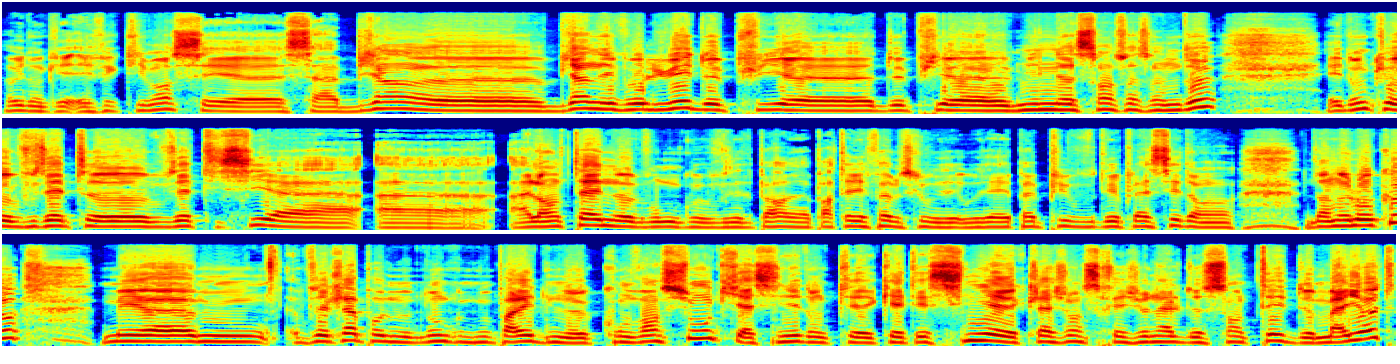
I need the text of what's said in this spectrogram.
Ah oui, donc effectivement, c'est euh, ça a bien euh, bien évolué depuis euh, depuis 1962. Et donc vous êtes vous êtes ici à, à, à l'antenne, donc vous êtes par, par téléphone parce que vous n'avez pas pu vous déplacer dans dans nos locaux, mais vous êtes là pour nous donc nous parler d'une convention qui a signé donc qui a été signée avec l'agence régionale de santé de Mayotte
